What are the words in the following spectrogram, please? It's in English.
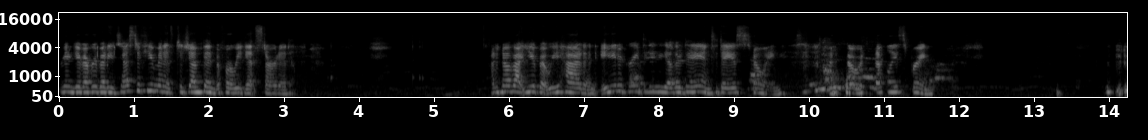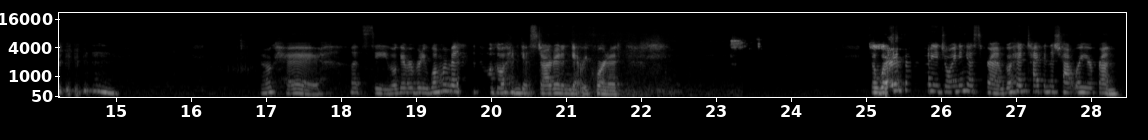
We're going to give everybody just a few minutes to jump in before we get started. I don't know about you, but we had an 80 degree day the other day and today is snowing. so it's definitely spring. okay, let's see. We'll give everybody one more minute and then we'll go ahead and get started and get recorded. So where is everybody joining us from? Go ahead and type in the chat where you're from.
